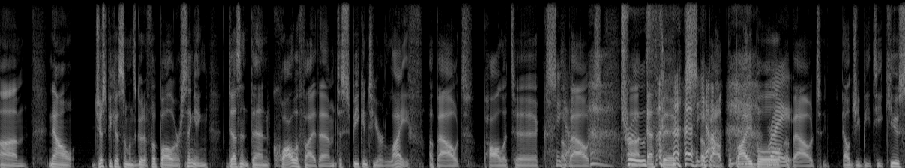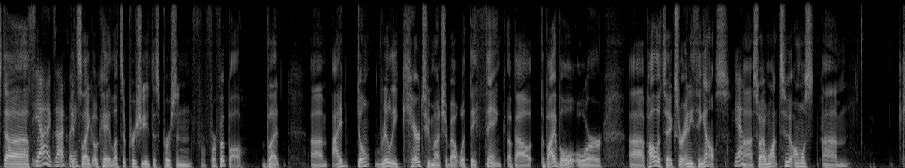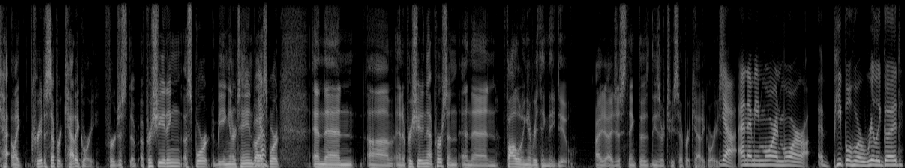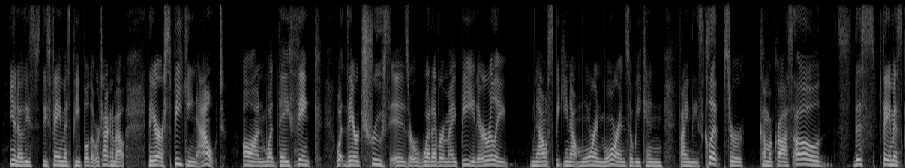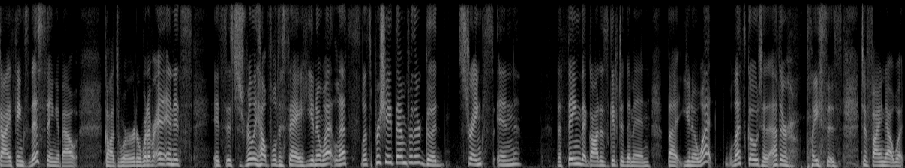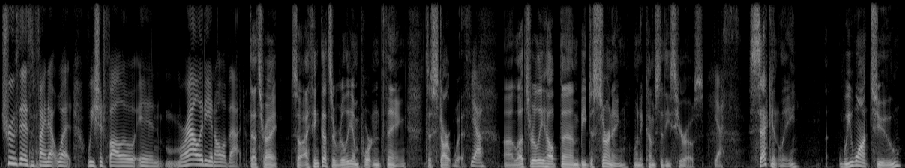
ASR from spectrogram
Um, now, just because someone's good at football or singing doesn't then qualify them to speak into your life about politics, Yeah. about uh, Truth. ethics, Yeah. about the Bible, Right. about LGBTQ stuff. Yeah, exactly. It's like, okay, let's appreciate this person for, for football, but um, I don't really care too much about what they think about the Bible or uh, politics or anything else. Yeah. Uh, so I want to almost um, ca- like create a separate category for just appreciating a sport, being entertained by Yeah. a sport, and then um, and appreciating that person, and then following everything they do. I, I just think those, these are two separate categories. Yeah, and I mean more and more uh, people who are really good, you know, these these famous people that we're talking about, they are speaking out on what they think, what their truth is or whatever it might be. They're really now speaking out more and more and so we can find these clips or come across, oh, this famous guy thinks this thing about God's word or whatever. And, and it's it's it's just really helpful to say, you know what? Let's let's appreciate them for their good strengths in the thing that God has gifted them in. But you know what? Let's go to other places to find out what truth is and find out what we should follow in morality and all of that. That's right. So I think that's a really important thing to start with. Yeah. Uh, let's really help them be discerning when it comes to these heroes. Yes. Secondly, we want to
